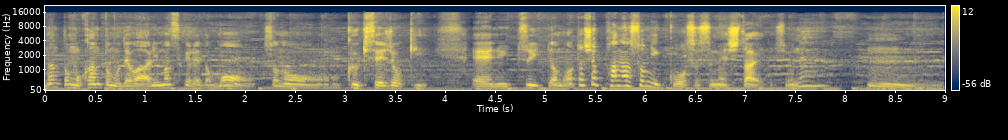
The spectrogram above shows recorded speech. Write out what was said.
なんともかんともではありますけれども、その空気清浄機、えー、については、私はパナソニックをおすすめしたいですよね。うん。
